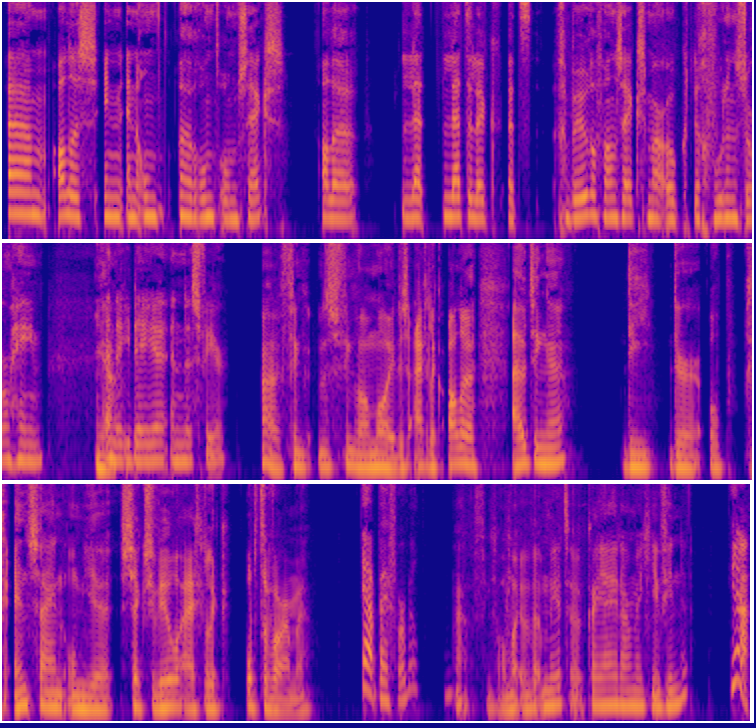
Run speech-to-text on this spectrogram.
Ehm, alles in en om, eh, rondom seks. Alle let- letterlijk het gebeuren van seks, maar ook de gevoelens doorheen. Ja, En de ideeën en de sfeer. ah, dat, vind ik, dat vind ik wel mooi. Dus eigenlijk alle uitingen die erop geënt zijn om je seksueel eigenlijk op te warmen. Ja, bijvoorbeeld. Nou, dat vind ik wel mooi. Meerte, kan jij je daar een beetje in vinden? ja,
